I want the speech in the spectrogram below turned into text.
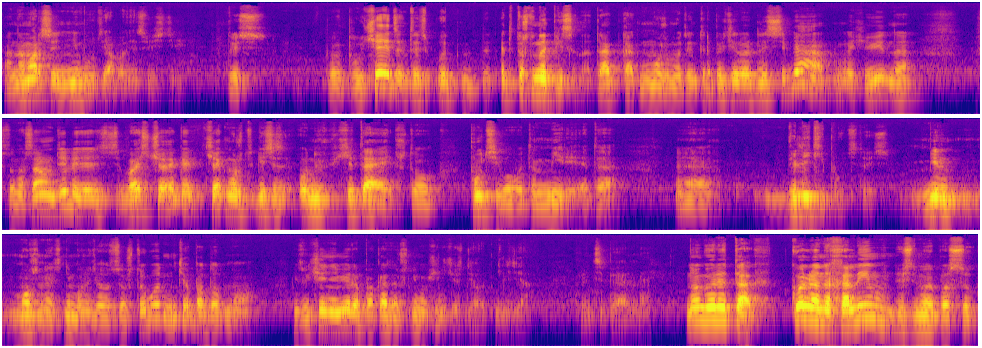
а на Марсе не будут яблони цвести. То есть получается, то есть, вот, это то, что написано, так как мы можем это интерпретировать для себя, очевидно, что на самом деле власть человека, человек может, если он считает, что путь его в этом мире это э, великий путь, то есть мир можно, с ним можно делать все, что угодно, ничего подобного. Изучение мира показывает, что с ним вообще ничего сделать нельзя, принципиально. Но он говорит так, Коля нахалим, седьмой посук,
